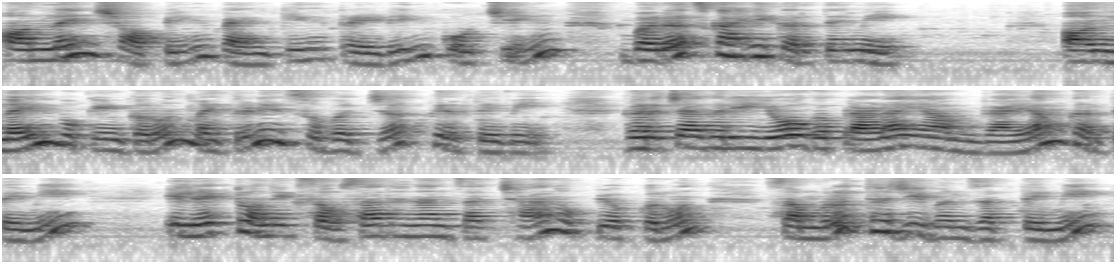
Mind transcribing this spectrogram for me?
Online shopping banking trading coaching बरंच काही करते मी. ऑनलाईन बुकिंग करून मैत्रिणींसोबत जग फिरते मी. घरच्या घरी योग प्राणायाम व्यायाम करते मी. इलेक्ट्रॉनिक संसाधनांचा छान उपयोग करून समृद्ध जीवन जगते मी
